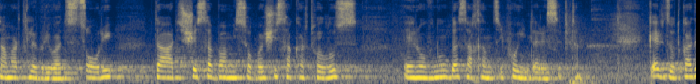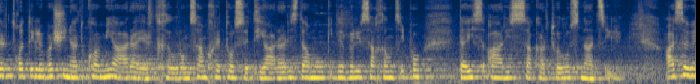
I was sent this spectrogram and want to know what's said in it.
სამართლებრივად სწორი და არის შესაბამისობაში საქართველოს ეროვნულ და სახელმწიფო ინტერესებთან. კერძოდ გადაწყვეტილებაში ნათქვამია არაერთხელ რომ სამხრეთ ოსეთი არ არის დამოუკიდებელი სახელმწიფო და ის არის საქართველოს ნაწილი. ასევე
